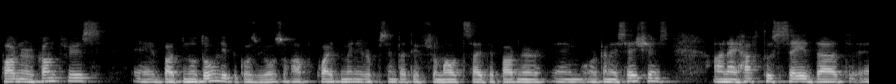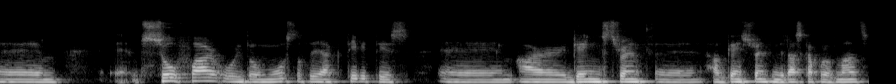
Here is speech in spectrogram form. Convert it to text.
partner countries, uh, but not only because we also have quite many representatives from outside the partner um, organizations. And I have to say that um, so far, although most of the activities um, are gaining strength, uh, have gained strength in the last couple of months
